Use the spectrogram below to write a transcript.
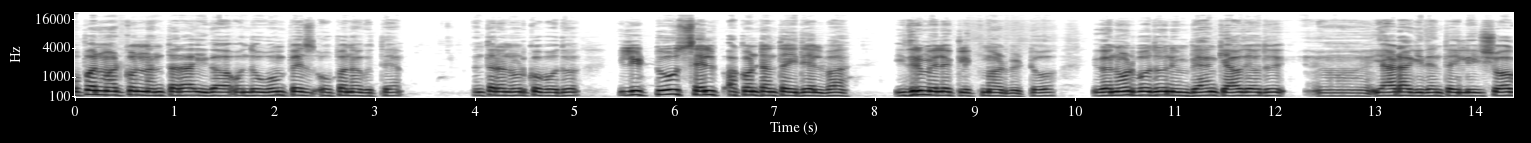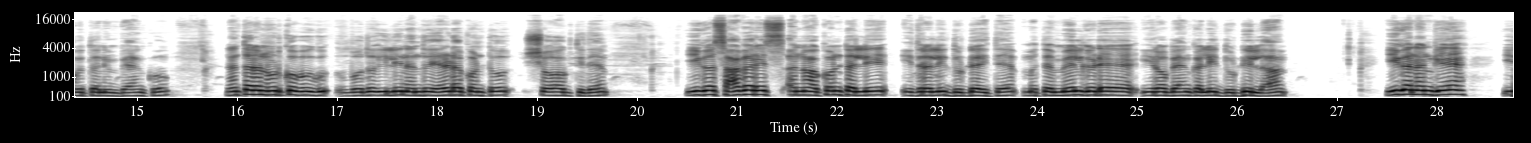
ಓಪನ್ ಮಾಡ್ಕೊಂಡ ನಂತರ ಈಗ ಒಂದು ಓಮ್ ಪೇಜ್ ಓಪನ್ ಆಗುತ್ತೆ. ನಂತರ ನೋಡ್ಕೋಬೋದು. ಇಲ್ಲಿ ಟು ಸೆಲ್ಫ್ ಅಕೌಂಟ್ ಅಂತ ಇದೆ ಅಲ್ವಾ? ಇದ್ರ ಮೇಲೆ ಕ್ಲಿಕ್ ಮಾಡಿಬಿಟ್ಟು. ಈಗ ನೋಡ್ಬೋದು ನಿಮ್ಮ ಬ್ಯಾಂಕ್ ಯಾವುದ್ಯಾವುದು ಆ್ಯಡ್ ಆಗಿದೆ ಅಂತ ಇಲ್ಲಿ ಶೋ ಆಗುತ್ತೆ ನಿಮ್ಮ ಬ್ಯಾಂಕು. ನಂತರ ನೋಡ್ಕೋಬೋದು ಇಲ್ಲಿ ನಂದು ಎರಡು ಅಕೌಂಟು ಶೋ ಆಗ್ತಿದೆ. ಈಗ ಸಾಗರ್ ಎಸ್ ಅನ್ನೋ ಅಕೌಂಟಲ್ಲಿ ಇದರಲ್ಲಿ ದುಡ್ಡು ಐತೆ ಮತ್ತು ಮೇಲ್ಗಡೆ ಇರೋ ಬ್ಯಾಂಕಲ್ಲಿ ದುಡ್ಡಿಲ್ಲ. ಈಗ ನನಗೆ ಈ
